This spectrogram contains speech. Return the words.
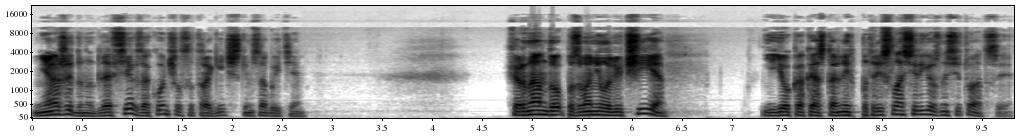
неожиданно для всех закончился трагическим событием. Фернандо позвонила Лючия. Ее, как и остальных, потрясла серьезная ситуация.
